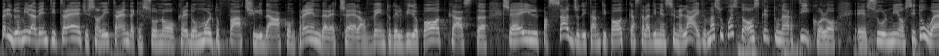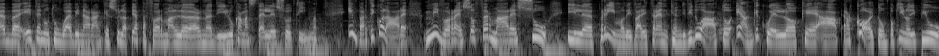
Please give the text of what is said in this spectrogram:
Per il 2023 ci sono dei trend che sono, credo, molto facili da comprendere. C'è l'avvento del video podcast, c'è il passaggio di tanti podcast alla dimensione live, ma su questo ho scritto un articolo eh, sul mio sito web e tenuto un webinar anche sulla piattaforma Learn di Luca Mastelle e il suo team. In particolare mi vorrei vorrei soffermare su il primo dei vari trend che ho individuato e anche quello che ha raccolto un pochino di più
